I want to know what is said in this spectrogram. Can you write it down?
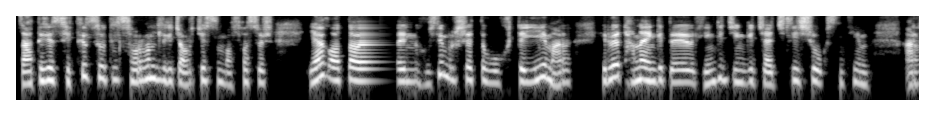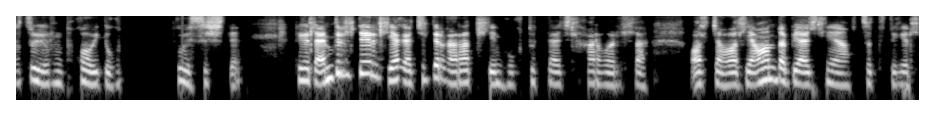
За тэгээд сэтгэл судлал сургана л гэж орж исэн болохоос биш яг одоо энэ хөслийн бэрхшээлтэй хүүхдээ ийм арга хэрвээ танаа ингэж байвал ингэж ингэж ажиллая шүү гэсэн тийм арга зүй ер нь тухайн үед өгдөггүй байсан шүү дээ. Тэгэл амьдрал дээр л яг ажил дээр гараад л энэ хүүхдүүдтэй ажиллах арга барилаа олж аваад яванда би ажлын авцад тэгэл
